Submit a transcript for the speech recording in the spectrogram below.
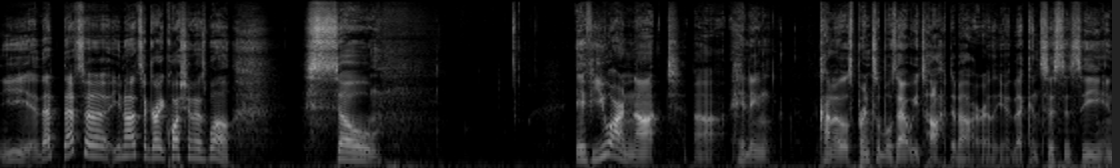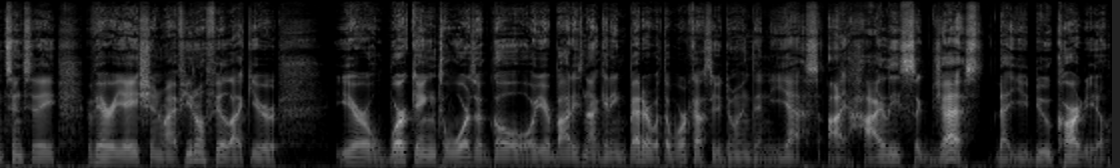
yeah, that that's a you know that's a great question as well. So, if you are not uh, hitting kind of those principles that we talked about earlier, that consistency, intensity, variation, right? If you don't feel like you're you're working towards a goal or your body's not getting better with the workouts you're doing, then yes, I highly suggest that you do cardio.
